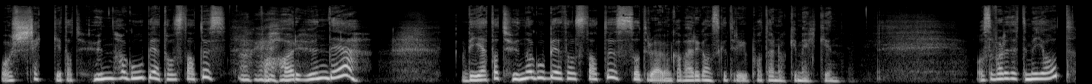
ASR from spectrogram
og sjekket at hun har god B12-status. Okay. For har hun det, vet at hun har god B12-status, så tror jeg hun kan være ganske trygg på at det er nok i melken. Og så var det dette med jod,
